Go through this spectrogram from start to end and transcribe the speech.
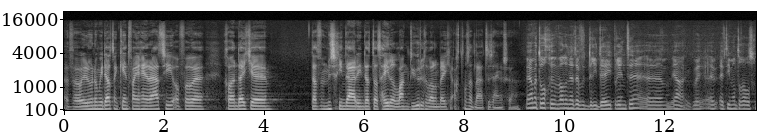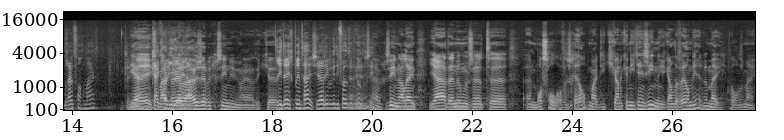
eh, hoe noem je dat? Een kind van je generatie? Of eh, gewoon dat je, dat we misschien daarin dat, dat hele langdurige wel een beetje achter ons aan het laten zijn of zo. Ja, maar toch, we hadden net over 3D-printen. ja, ik weet- heeft iemand er al eens gebruik van gemaakt? Ik Ja. Nee, ze Kijk maken gewoon iedereen hele huizen heb ik gezien nu. Maar ja, ik, eh, 3D-geprint huis, ja, die, heb ik, die foto heb ik ook gezien. Ja, heb ik gezien. Alleen, ja, dan noemen ze het eh, een mossel of een schelp, maar die kan ik er niet in zien. Je kan er veel meer mee, volgens mij.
